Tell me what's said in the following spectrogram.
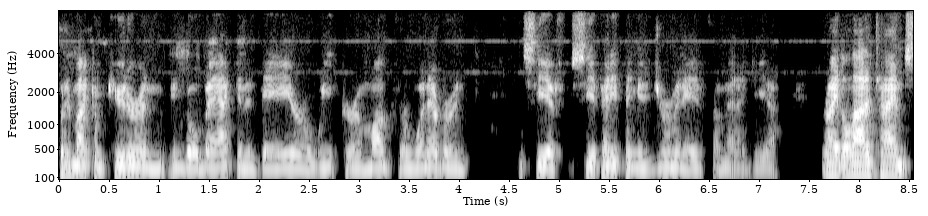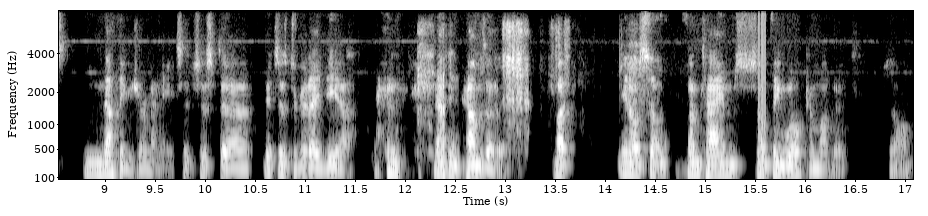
put it in my computer and, and go back in a day or a week or a month or whenever and, and see if see if anything is germinated from that idea." right a lot of times nothing germinates it's just a it's just a good idea and nothing comes of it but you know some sometimes something will come of it so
